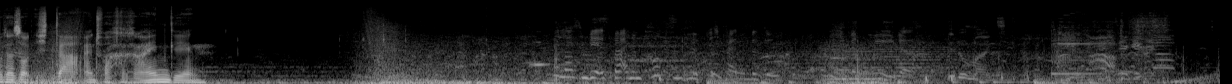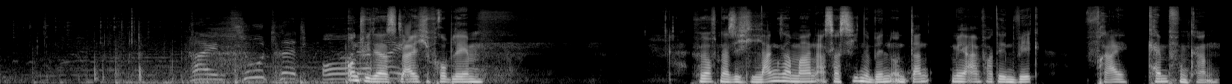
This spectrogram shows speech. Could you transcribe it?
Oder soll ich da einfach reingehen? Lassen wir es bei einem kurzen Höflichkeitsbesuch. Ich bin müde. Wie du meinst. Kein Zutritt Und wieder das gleiche Problem. Ich will hoffen, dass ich langsam mal ein Assassine bin und dann mir einfach den Weg frei kämpfen kann.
